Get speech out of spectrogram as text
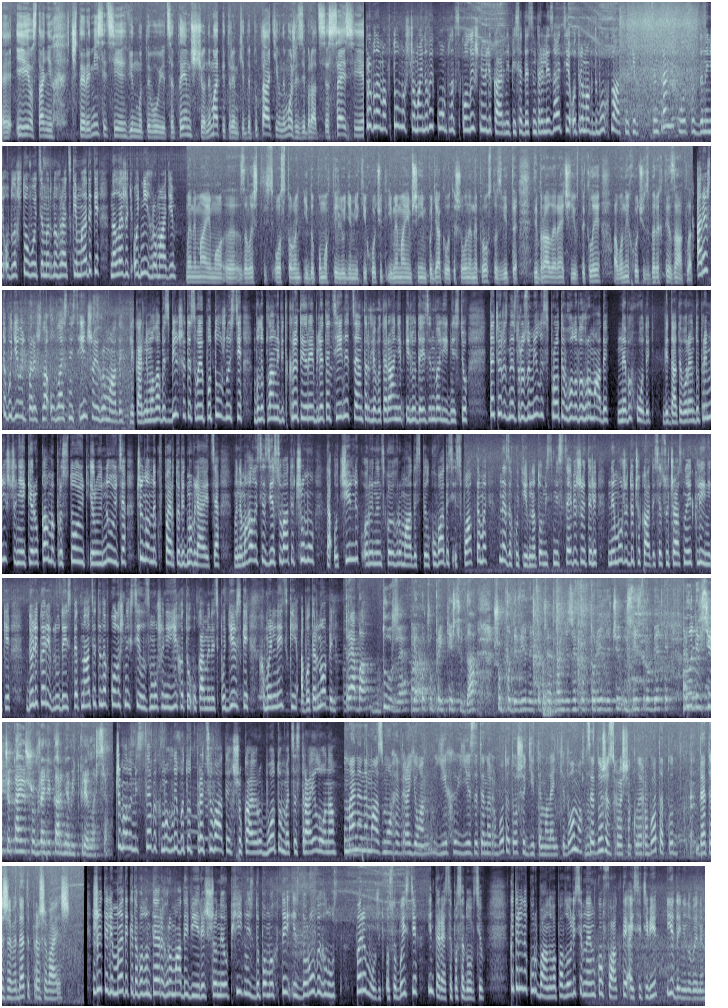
Е, І останніх чотири місяці він мотивується тим, що нема підтримки депутатів, не може зібратися сесії. Проблема в тому, що майновий комплекс колишньої лікарні після децентралізації отримав двох власників. Центральний корпус, де нині облаштовуються мирноградські медики, належить одній громаді. Ми не маємо е, залишитись осторонь і допомогти людям, які хочуть. І ми маємо ще їм подякувати, що вони не просто звідти зібрали речі і втекли, а вони хочуть зберегти заклад. А решта будівель перейшла у власність іншої громади. Лікарня могла би збільшити свої потужності. Були плани відкрити реабілітаційний центр для ветеранів і людей з інвалідністю. Та через незрозумілий спротив голови громади не виходить. Віддати в оренду приміщення, які роками простоюють і руйнуються. Чиновник вперто відмовляється. Ми намагалися з'ясувати, чому. Та очільник Ориненської громади спілкуватись із фактами не захотів. Натомість місцеві жителі не можуть дочекатися сучасної клініки. До лікарів люди із 15 навколишніх сіл змушені їхати у Кам'янець-Подільський, Хмельницький або Тернопіль. Треба дуже. Я хочу прийти сюди, щоб подивилися, чи аналізи повторили, чи УЗІ зробити. Люди всі чекають, щоб вже лікарня відкрилася. Чимало місцевих могли би тут працювати. Шукаю роботу медсестра Ілона. У мене нема змоги в район їх їздити на роботу, тому що діти маленькі вдома. Це дуже зручно, коли робота тут, де ти живе, де ти проживаєш. Жителі, медики та волонтери громади вірять, що необхідність допомогти і здоровий глузд переможуть особисті інтереси посадовців. Катерина Курбанова, Павло Лісівненко, Факти ICTV, Єдині новини.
